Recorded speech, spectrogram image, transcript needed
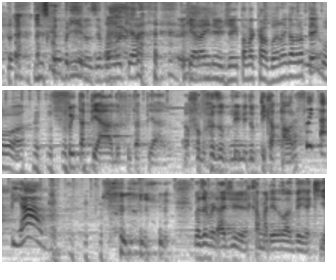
Tá- descobriram, você falou que era, que era a energia que tava acabando, a galera pegou, ó. fui tapeado, fui tapeado. É o famoso meme do pica-pau, né? Fui tapeado. Mas na verdade, a camareira ela veio aqui,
